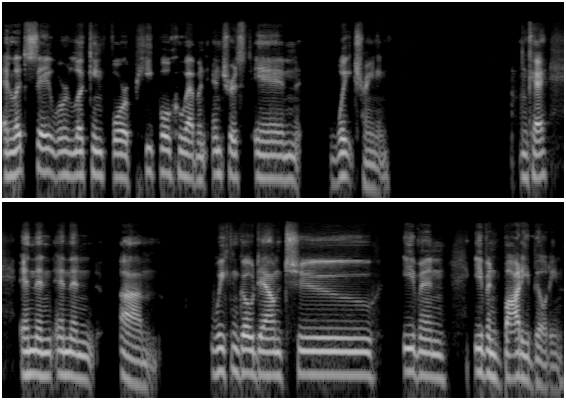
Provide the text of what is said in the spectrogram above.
And let's say we're looking for people who have an interest in weight training. Okay? And then and then um we can go down to even even bodybuilding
